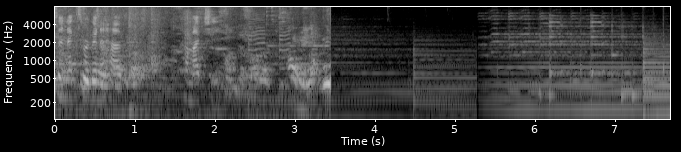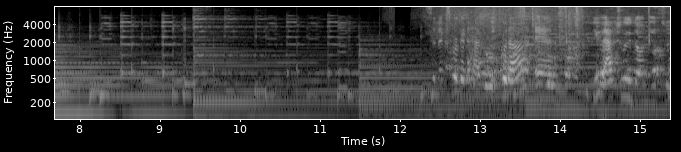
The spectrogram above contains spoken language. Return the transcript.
So next we're gonna have hamachi. You actually don't need to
